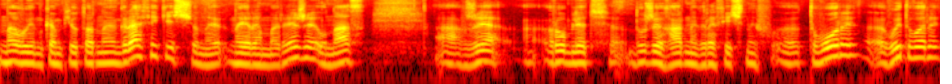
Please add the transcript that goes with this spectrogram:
новин комп'ютерної графіки, що нейромережі у нас вже роблять дуже гарні графічні е, твори, витвори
